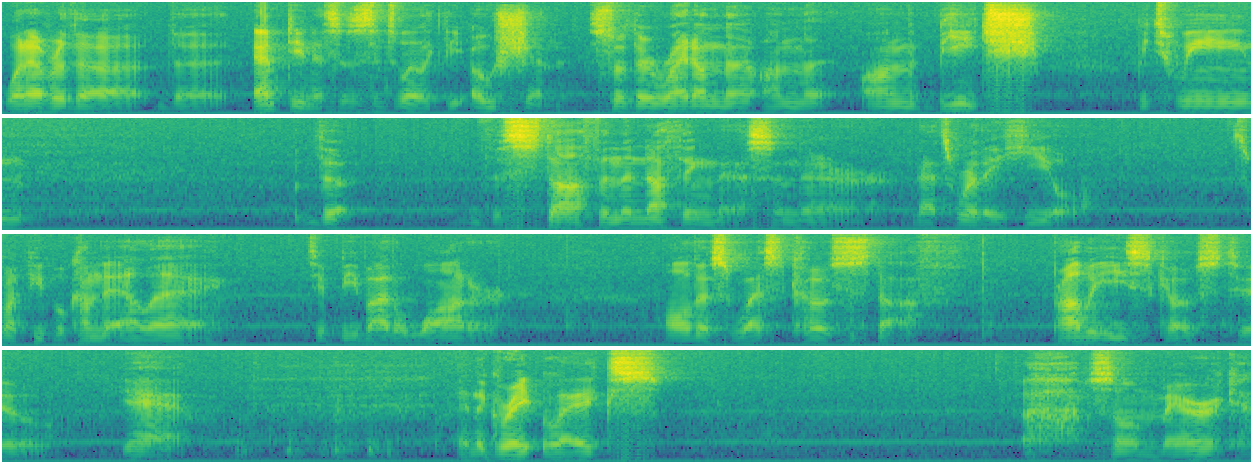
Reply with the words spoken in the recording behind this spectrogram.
Whatever the the emptiness is, essentially like the ocean. So they're right on the on the on the beach between the stuff and the nothingness and there that's where they heal. That's why people come to LA to be by the water. All this west coast stuff. Probably east coast too. Yeah. And the great lakes. Oh, i'm so american.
